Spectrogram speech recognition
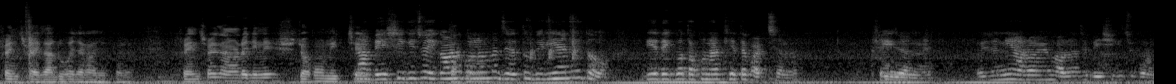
ফ্রেঞ্চ ফ্রাইজ আলু ভাজা খাওয়া যেতে পারে। ফ্রেঞ্চ ফ্রাইজ আমার একটা জিনিস যখন ইচ্ছে না বেশি কিছু এই কারণে করলাম না যেহেতু বিরিয়ানি তো দিয়ে দেখব তখন আর খেতে পারছে না। সেই জন্য। ওই জন্যই আরও আমি ভাবলাম যে বেশি কিছু করব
